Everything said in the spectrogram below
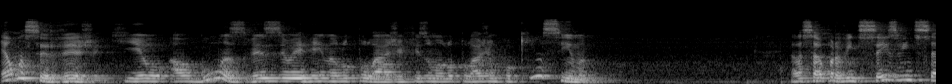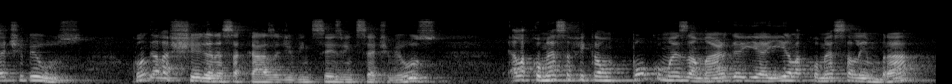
É uma cerveja que eu algumas vezes eu errei na lupulagem, fiz uma lupulagem um pouquinho acima. Ela saiu para 26, 27 BUs. Quando ela chega nessa casa de 26, 27 BUs, ela começa a ficar um pouco mais amarga e aí ela começa a lembrar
